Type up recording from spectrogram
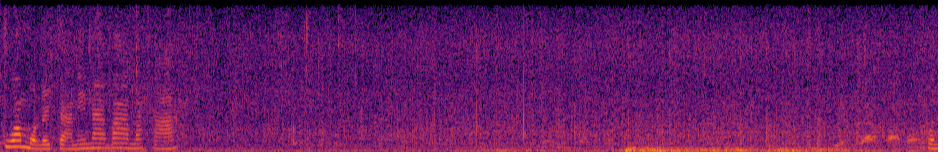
ท่วมหมดเลยจ้าในหน้าบ้านนะคะฝน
